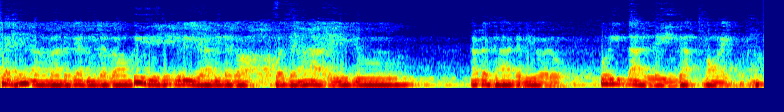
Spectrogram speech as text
ဆက်ခြင်းတံပံတကက်ဒီ၎င်းသိစေခြင်းကရိယာဒီ၎င်းဝဇနာရေတု နောက်တစ်ခါတပည့်တော်တို့ပုရိသလိင်္ဂပေါင်းလိုက်ပေါ့နော်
